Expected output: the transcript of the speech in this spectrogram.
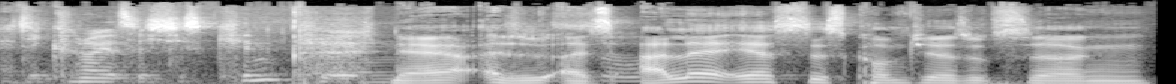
ja, die können doch jetzt nicht das Kind killen. Naja, also als So. allererstes kommt ja sozusagen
